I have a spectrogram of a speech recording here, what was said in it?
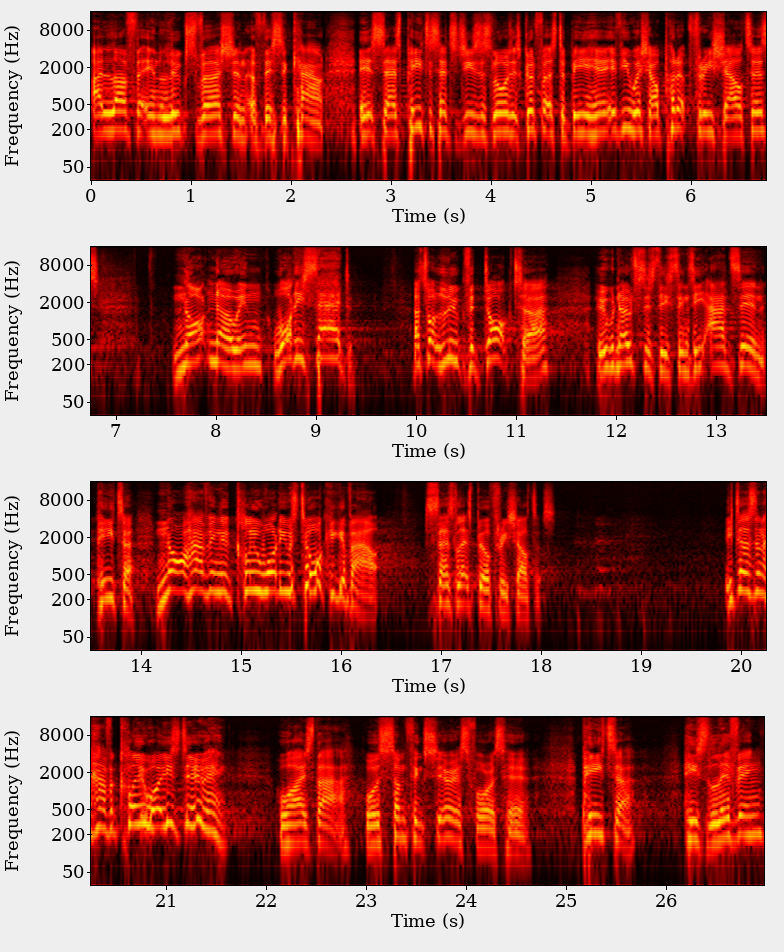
I love that in Luke's version of this account, it says, Peter said to Jesus, Lord, it's good for us to be here. If you wish, I'll put up three shelters, not knowing what he said. That's what Luke, the doctor, who notices these things, he adds in Peter, not having a clue what he was talking about, says, Let's build three shelters. He doesn't have a clue what he's doing. Why is that? Well, there's something serious for us here. Peter, he's living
